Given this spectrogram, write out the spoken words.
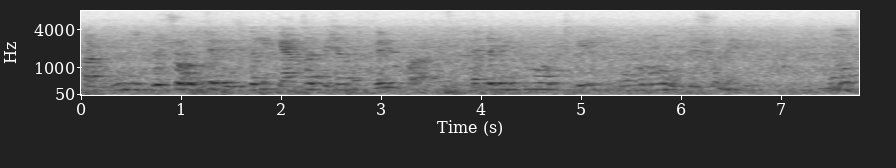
তার মূল উদ্দেশ্য হচ্ছে বেসিক্যালি ক্যান্সার পেশেন্টদের হেল্প করা যাতে কিন্তু এই অন্য কোনো উদ্দেশ্য নেই মূলত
